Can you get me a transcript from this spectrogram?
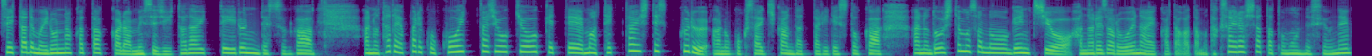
ツイッターでもいろんな方からメッセージいただいているんですが、あの、ただやっぱりこう、こういった状況を受けて、まあ、撤退してくる、あの、国際機関だったりですとか、あの、どうしてもその、現地を離れざるを得ない方々もたくさんいらっしゃったと思うんですよね。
